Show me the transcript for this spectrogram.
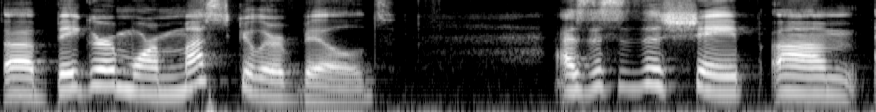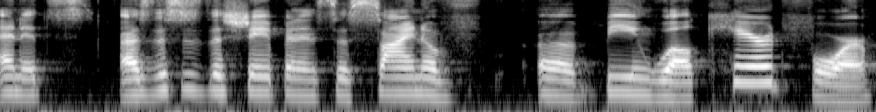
a bigger, more muscular build, as this is the shape, um, and it's as this is the shape, and it's a sign of uh, being well cared for,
